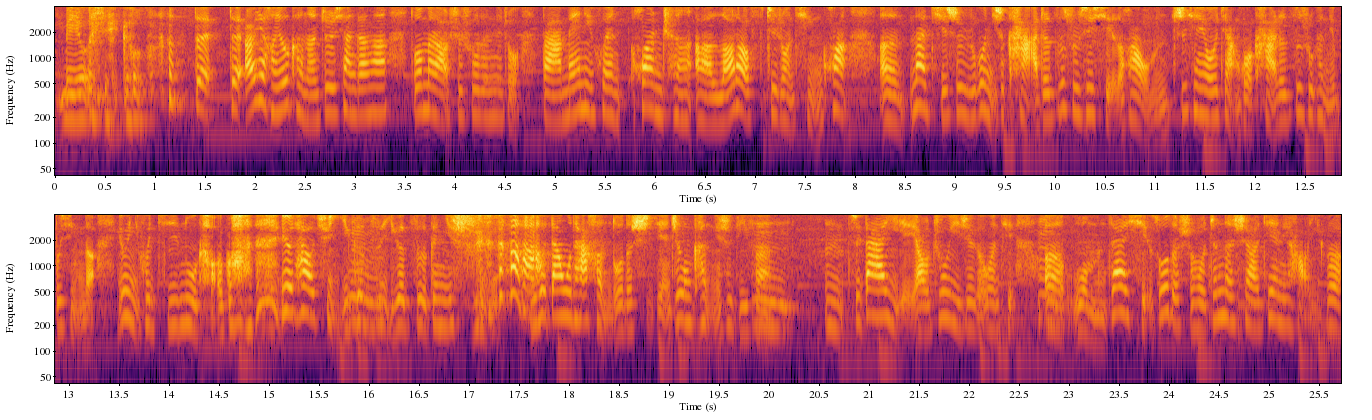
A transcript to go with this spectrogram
没有写够。对对，而且很有可能就是像刚刚多美老师说的那种，把 many 换换成啊 lot of 这种情况，嗯，那其实如果你是卡着字数去写的话，我们之前有讲过，卡着字数肯定不行的，因为你会激怒考官，因为他要去一个字一个字跟你数，你会耽误他很多的时间，这种肯定是低分。嗯，所以大家也要注意这个问题。呃，我们在写作的时候，真的是要建立好一个。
